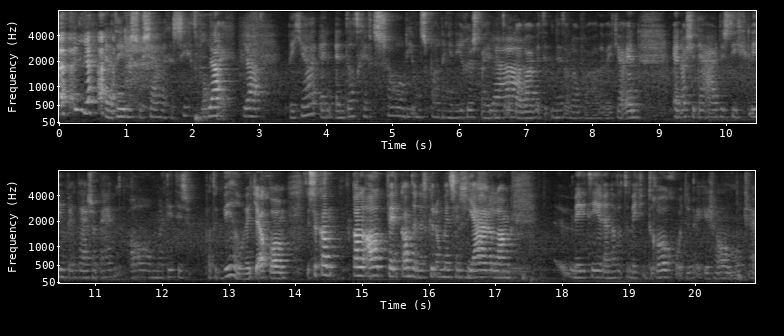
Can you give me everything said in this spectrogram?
ja. en het hele sociale gezicht valt Ja. weg. ja, Weet je, en, en dat geeft zo die ontspanning en die rust waar je Ja. net ook al, waar we het net al over hadden, weet je. En, en als je daar dus die glimp en daar zo bij bent, oh, maar dit is wat ik wil, weet je gewoon. Dus dat kan, kan aan alle twee kanten. En dat kunnen ook mensen die jarenlang mediteren en dat het een beetje droog wordt, een beetje zo, moet, eh,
